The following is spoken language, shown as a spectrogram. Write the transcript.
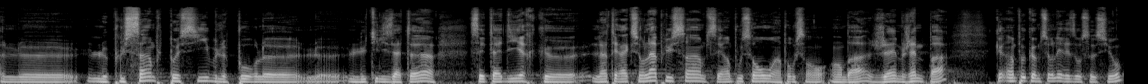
le, le plus simple possible pour l'utilisateur, c'est-à-dire que l'interaction la plus simple, c'est un pouce en haut, un pouce en bas, j'aime, j'aime pas, un peu comme sur les réseaux sociaux.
